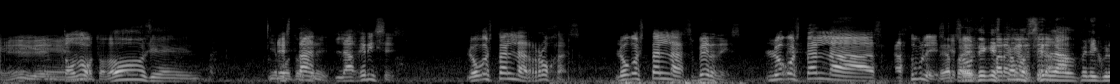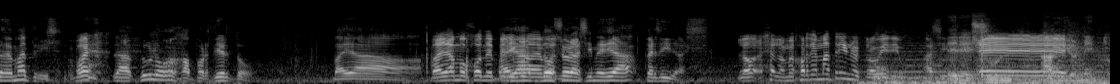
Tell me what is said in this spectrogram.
¿eh? En Y todo. Moto 2 y en, y en están Moto 3. las grises, luego están las rojas, luego están las verdes, luego están las azules. Mira, que parece son que para estamos en la película de Matrix. Bueno, La azul o roja, por cierto. Vaya, vaya mojón de película vaya de dos horas y media perdidas. Lo, lo mejor de Matrix nuestro vídeo. Así. Eres Eh, un avioneto.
